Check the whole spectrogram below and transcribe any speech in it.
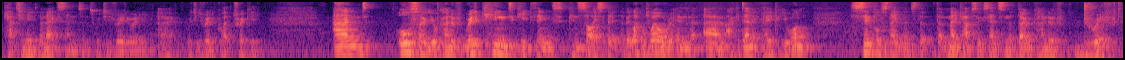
catching into the next sentence, which is really, really, uh, which is really quite tricky. And also, you're kind of really keen to keep things concise, a bit, a bit like a well-written um, academic paper. You want simple statements that, that make absolute sense and that don't kind of drift.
